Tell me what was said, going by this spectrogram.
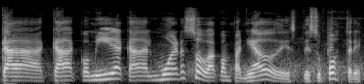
cada, cada comida, cada almuerzo va acompañado de su postre.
